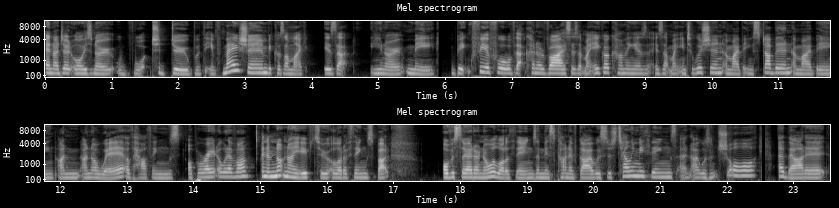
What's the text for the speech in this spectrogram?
and I don't always know what to do with the information because I'm like, is that, you know, me being fearful of that kind of advice? Is that my ego coming? Is is that my intuition? Am I being stubborn? Am I being un- unaware of how things operate or whatever? And I'm not naive to a lot of things, but obviously I don't know a lot of things. And this kind of guy was just telling me things, and I wasn't sure about it.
